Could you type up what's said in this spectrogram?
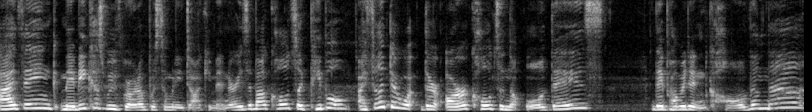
I think maybe because we've grown up with so many documentaries about cults, like people, I feel like there there are cults in the old days. They probably didn't call them that,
